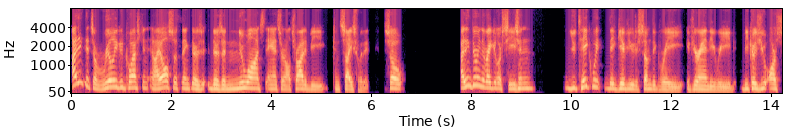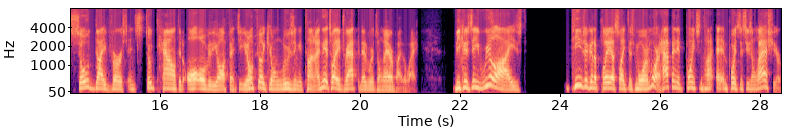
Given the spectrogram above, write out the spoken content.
I think that's a really good question, and I also think there's there's a nuanced answer, and I'll try to be concise with it. So, I think during the regular season, you take what they give you to some degree if you're Andy Reid because you are so diverse and so talented all over the offense you don't feel like you're losing a ton. I think that's why they drafted Edwards-Helaire, by the way, because they realized teams are going to play us like this more and more. It happened at points in time in points this season last year,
